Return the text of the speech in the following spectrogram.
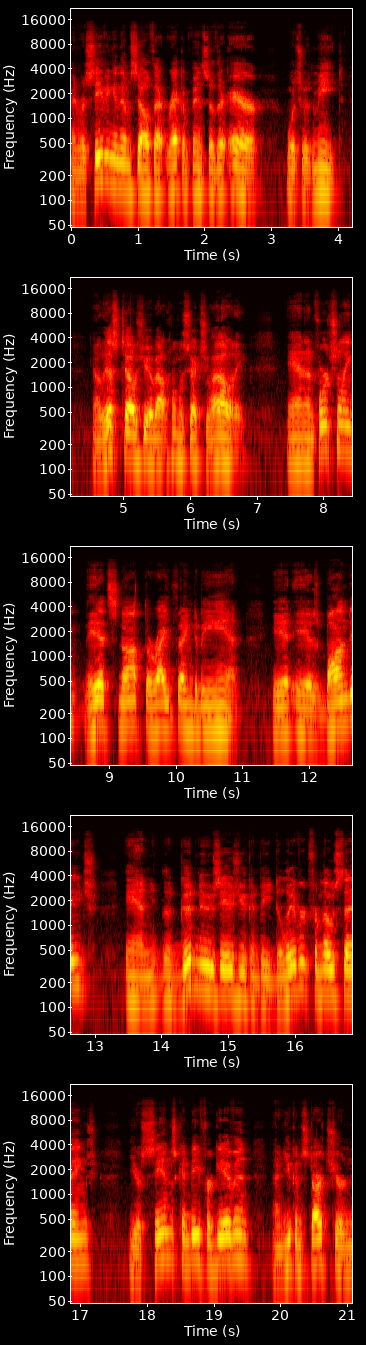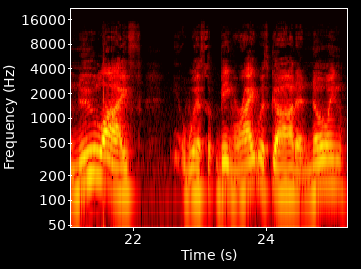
and receiving in themselves that recompense of their error, which was meet. Now this tells you about homosexuality. And unfortunately, it's not the right thing to be in. It is bondage. And the good news is you can be delivered from those things. Your sins can be forgiven. And you can start your new life with being right with God and knowing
